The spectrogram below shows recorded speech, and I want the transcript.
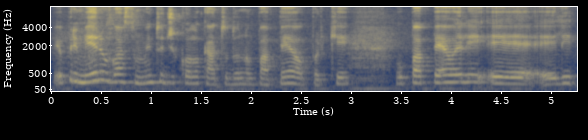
Eu primeiro gosto muito de colocar tudo no papel, porque o papel ele, é, ele,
